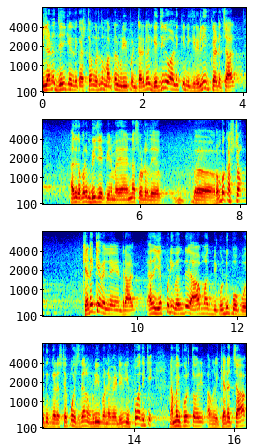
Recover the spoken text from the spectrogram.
இல்லைன்னா ஜெயிக்கிறது கஷ்டங்கிறது மக்கள் முடிவு பண்ணிட்டார்கள். கெஜ்ரிவாலுக்கு இன்றைக்கி ரிலீஃப் கிடைச்சால் அதுக்கப்புறம் பிஜேபி நம்ம என்ன சொல்கிறது ரொம்ப கஷ்டம். கிடைக்கவில்லை என்றால் அதை எப்படி வந்து ஆம் ஆத்மி கொண்டு போக போகுதுங்கிற ஸ்டெப் வச்சு தான் முடிவு பண்ண வேண்டியது. இப்போதைக்கு நம்மை பொறுத்தவரை அவங்களுக்கு கிடைச்சா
